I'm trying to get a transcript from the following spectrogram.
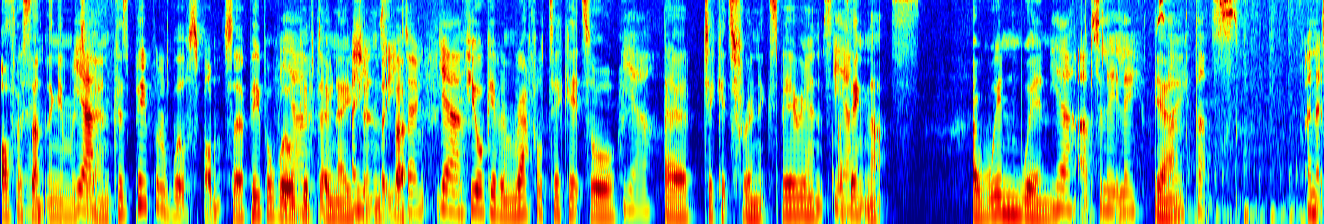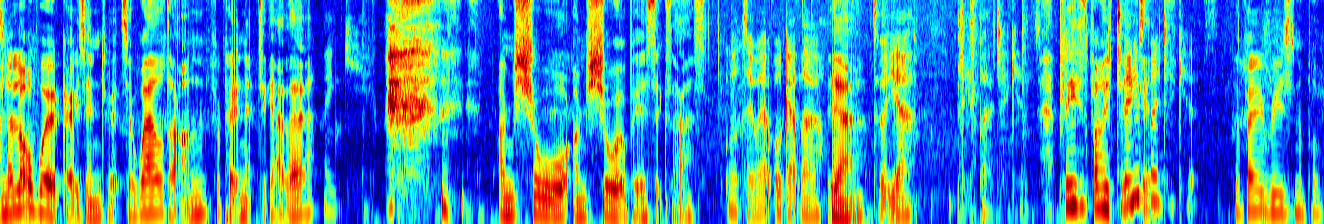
offer So, something in return because people will sponsor, people will Yeah. give And you- donations. but you don't- yeah. if you're giving raffle tickets or Yeah. uh, tickets for an experience, I think that's a win win. Yeah, absolutely. Yeah. So that's and it's And a lot of work goes into it. So well done for putting it together. thank you. I'm sure, I'm sure it'll be a success. We'll do it. We'll get there. Yeah. But yeah, please buy tickets. Please buy tickets. Please buy tickets. They're very reasonable.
